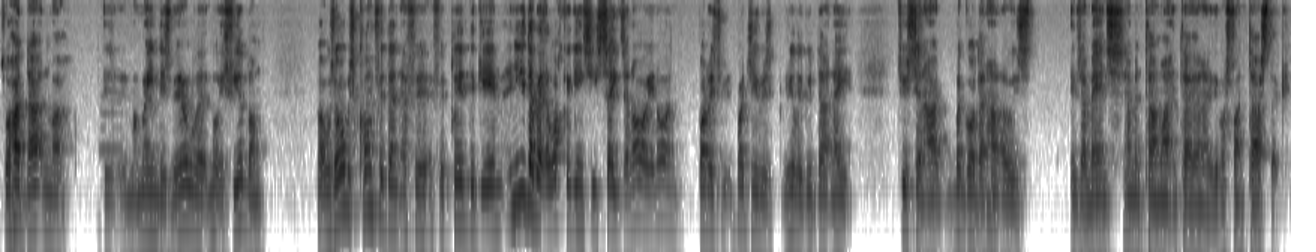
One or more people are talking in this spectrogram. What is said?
So I had that in my in my mind as well that not to fear them. But I was always confident if we if we played the game, and you need a bit of luck against these sides and all, you know. And Budgie was really good that night. Two centre, but Gordon Hunter was he was immense. Him and Tom McIntyre, they were fantastic.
